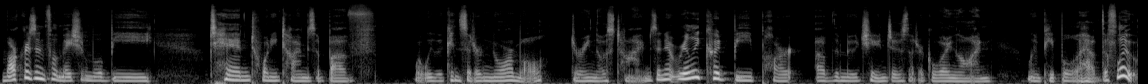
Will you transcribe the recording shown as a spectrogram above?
Markers inflammation will be 10, 20 times above what we would consider normal during those times. And it really could be part of the mood changes that are going on when people have the flu.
